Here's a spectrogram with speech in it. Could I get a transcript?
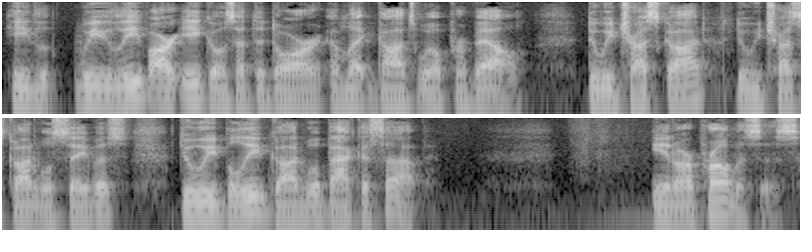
He, we leave our egos at the door and let God's will prevail. Do we trust God? Do we trust God will save us? Do we believe God will back us up in our promises?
